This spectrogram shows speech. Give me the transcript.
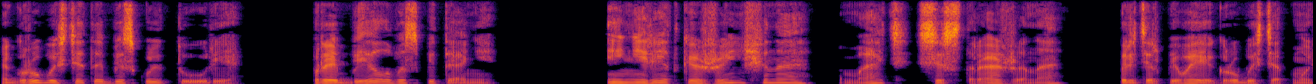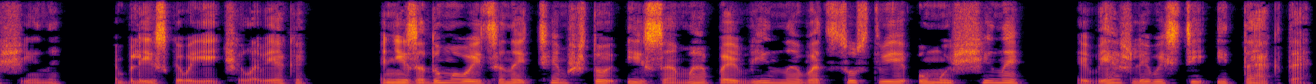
Грубость – это бескультурие, пробел воспитания. И нередко женщина, мать, сестра, жена, претерпевая грубость от мужчины, близкого ей человека, не задумывается над тем, что и сама повинна в отсутствии у мужчины вежливости и такта.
